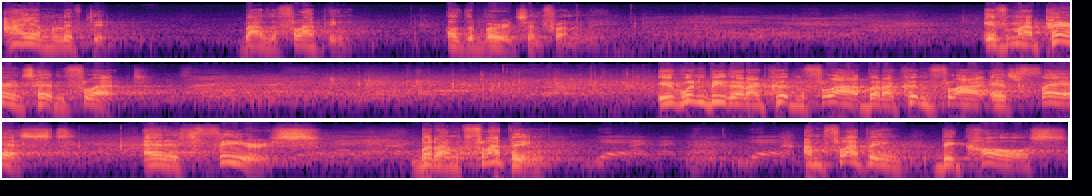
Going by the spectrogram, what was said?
I am lifted by the flapping of the birds in front of me. If my parents hadn't flapped, it wouldn't be that I couldn't fly, but I couldn't fly as fast and it's fierce. But I'm flapping. I'm flapping because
